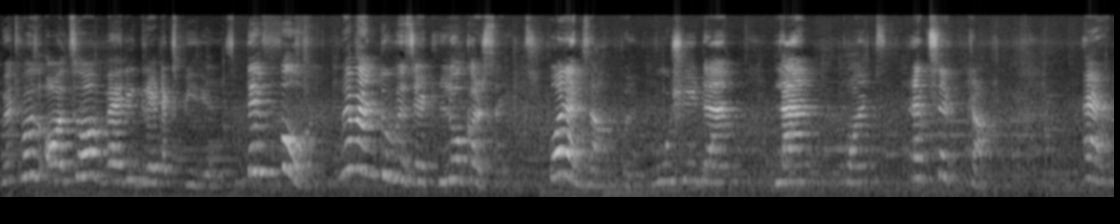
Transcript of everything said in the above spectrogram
which was also a very great experience. Day 4, we went to visit local sites. For example, Bhushi Dam, Land Points, etc. And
